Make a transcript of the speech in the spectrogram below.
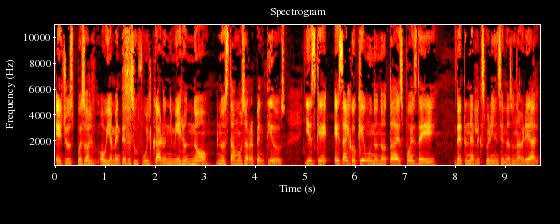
Ellos pues obviamente se sulfulcaron y me dijeron, no, no estamos arrepentidos. Y es que es algo que uno nota después de, de tener la experiencia en la zona veredal.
